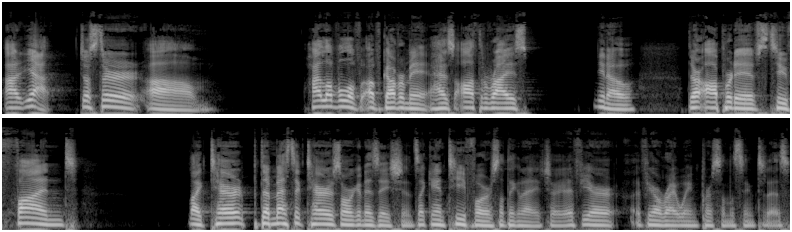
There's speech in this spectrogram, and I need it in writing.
uh, yeah, just their um, high level of, of government has authorized, you know, their operatives to fund like terror domestic terrorist organizations like Antifa or something like that nature. If you're if you're a right wing person listening to this,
